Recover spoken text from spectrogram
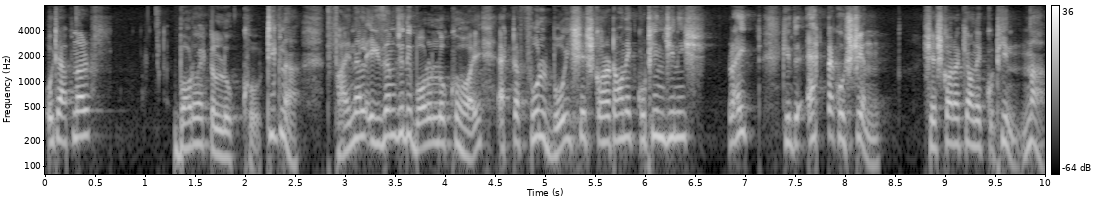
ওইটা আপনার বড় একটা লক্ষ্য, ঠিক না? ফাইনাল এক্সাম যদি বড় লক্ষ্য হয়, একটা ফুল বই শেষ করাটা অনেক কঠিন জিনিস রাইট কিন্তু একটা কোশ্চেন শেষ করা কি অনেক কঠিন? না।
